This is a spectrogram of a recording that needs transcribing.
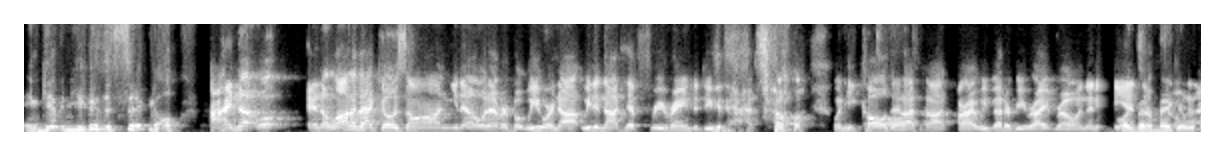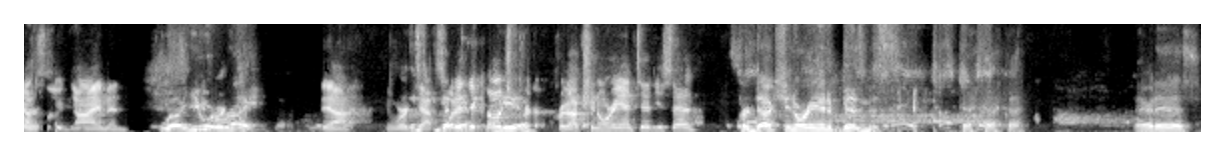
and giving you the signal. i know. Well and a lot of that goes on you know whatever but we were not we did not have free reign to do that so when he called it i thought all right we better be right bro and then he Well, ends better up make it throwing an absolute dime and Well, you It were worked. right. yeah it worked This out is a what is it coach idea. Produ- production oriented you said Production oriented business. there it is.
